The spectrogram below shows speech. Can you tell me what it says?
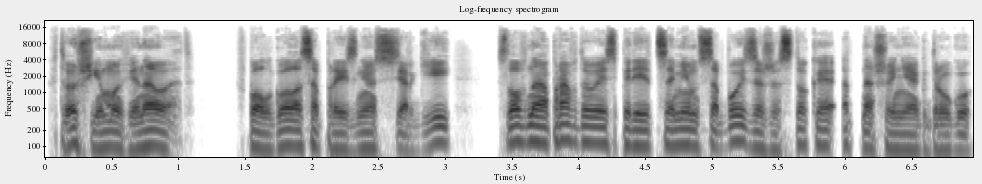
«Кто ж ему виноват?» — в полголоса произнес Сергей, словно оправдываясь перед самим собой за жестокое отношение к другу.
